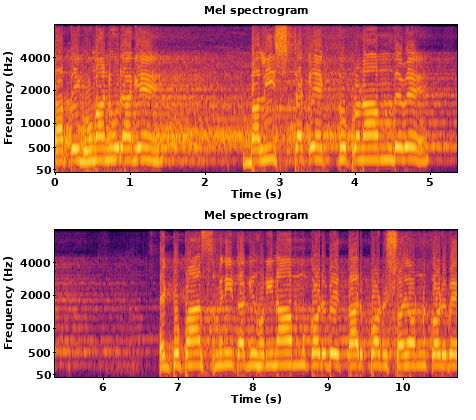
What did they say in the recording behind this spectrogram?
রাতে ঘুমানোর আগে বালিশটাকে একটু প্রণাম দেবে। একটু পাঁচ মিনিট আগে হরিনাম করবে, তারপর শয়ন করবে।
